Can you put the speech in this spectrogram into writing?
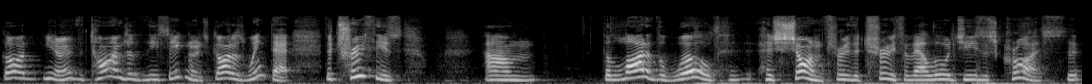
God, you know, the times of this ignorance, God has winked at. The truth is, um, the light of the world has shone through the truth of our Lord Jesus Christ. That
